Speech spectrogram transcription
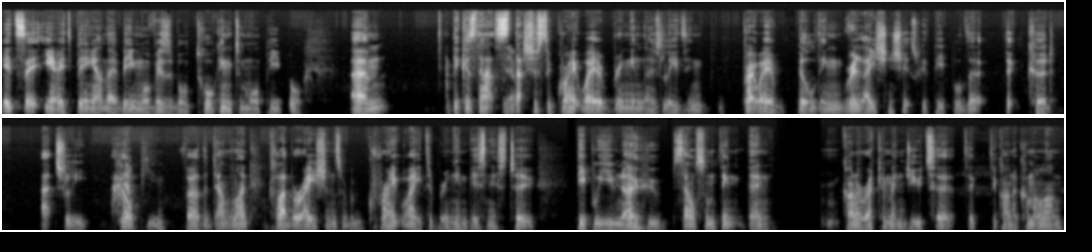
It's uh, you know it's being out there being more visible talking to more people. Um because that's Yep. that's just a great way of bringing those leads in great way of building relationships with people that that could actually help you further down the line. Collaborations are a great way to bring in business too. People you know who sell something then kind of recommend you to to, to kind of come along.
